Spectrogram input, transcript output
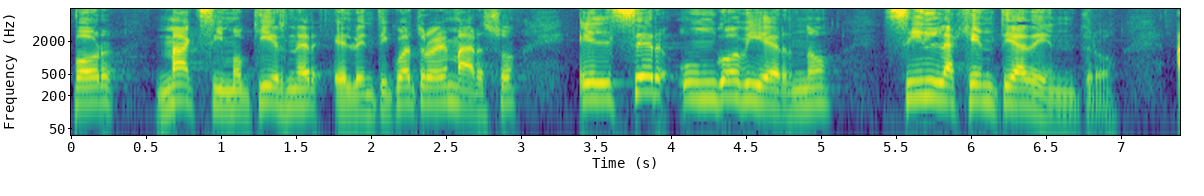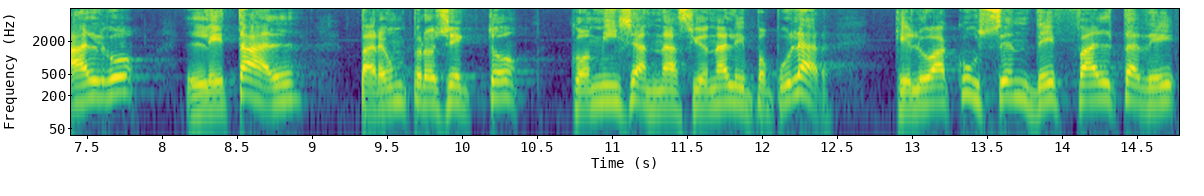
por Máximo Kirchner el 24 de marzo, el ser un gobierno sin la gente adentro. Algo letal para un proyecto, comillas, nacional y popular, que lo acusen de falta de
